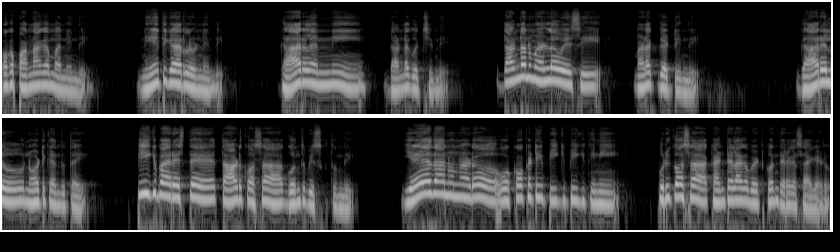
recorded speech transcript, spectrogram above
ఒక పన్నాగం పన్నింది నేతి గారెలు గారెలన్నీ దండగొచ్చింది. దండను మెడలో వేసి మెడకు గట్టింది. గారెలు నోటికి అందుతాయి పీకి పారేస్తే తాడు కొస గొంతు పిసుకుతుంది. ఏ ఒక్కొక్కటి పీకి పీకి తిని పురికోస కంటెలాగా పెట్టుకొని తిరగసాగాడు.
